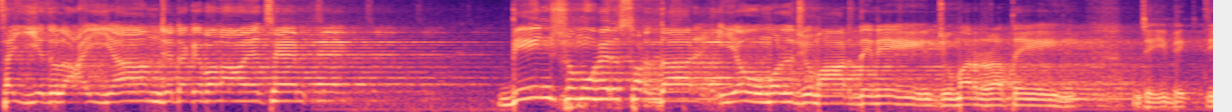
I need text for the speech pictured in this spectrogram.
সাইয়্যিদুল আইয়াম যেটাকে বলা হয়েছে দিন সমূহের সর্দার ইয়ৌমুল জুমার দিনে, জুমার রাতে যেই ব্যক্তি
